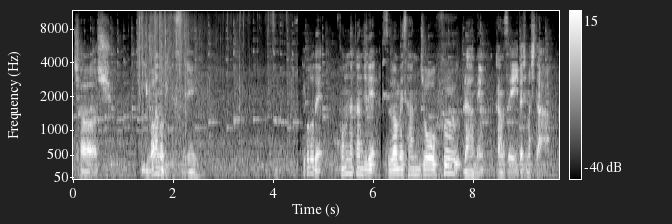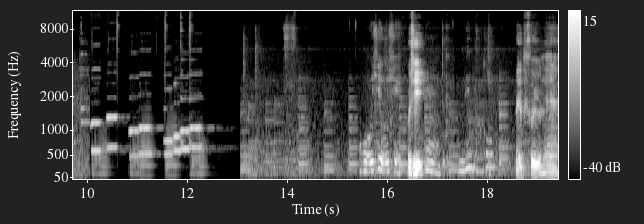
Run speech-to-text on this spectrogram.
チャーシュー。岩のりですね。ってことでこんな感じで燕三条風ラーメン完成いたしました。おいしいおいしい。おいしい、うん、麺太麺太いよね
